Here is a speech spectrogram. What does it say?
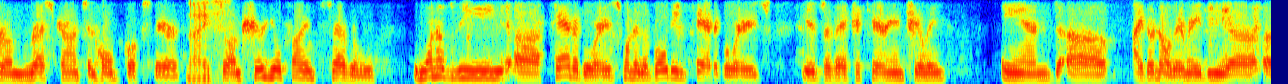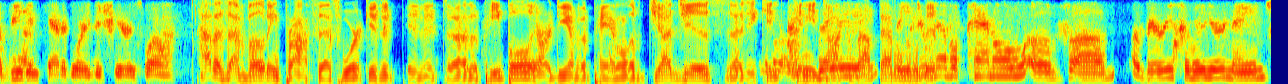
from restaurants and home cooks there. Nice. So I'm sure you'll find several. One of the uh, categories, one of the voting categories, is a vegetarian chili, and uh, I don't know. There may be a, a vegan category this year as well. How does that voting process work? Is it is it uh, the people, or do you have a panel of judges? Uh, can can you talk They- about that a little do bit? have a panel of um, very familiar names,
